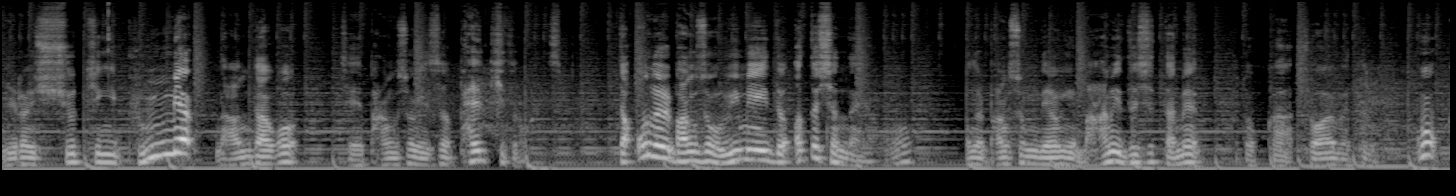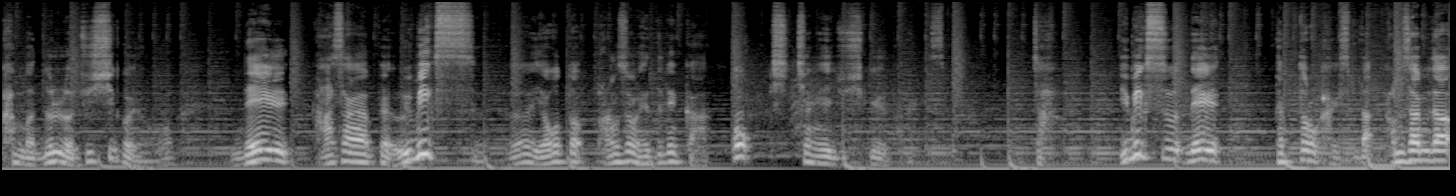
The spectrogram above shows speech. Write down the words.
이런 슈팅이 분명 나온다고 제 방송에서 밝히도록 하겠습니다. 자, 오늘 방송 위메이드 어떠셨나요? 오늘 방송 내용이 마음에 드셨다면 구독과 좋아요 버튼 꼭 한번 눌러주시고요. 내일 가상화폐 위믹스 이것도 방송해드리니까 꼭 시청해 주시길 바라겠습니다. 자, 위믹스 내일 뵙도록 하겠습니다. 감사합니다.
